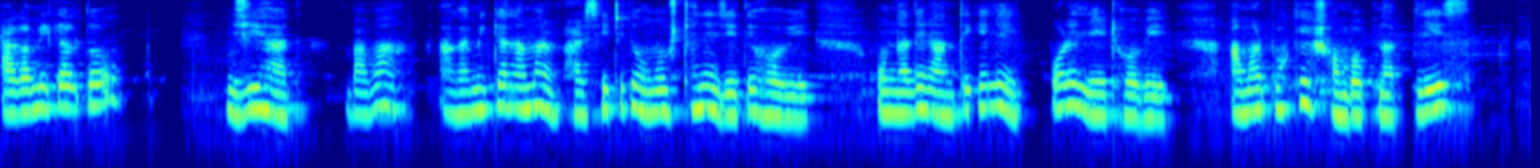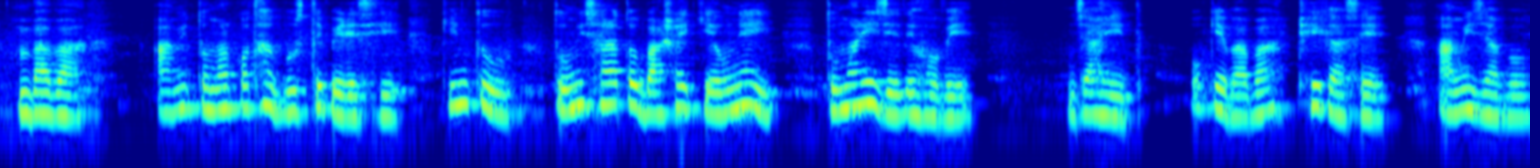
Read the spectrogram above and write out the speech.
আগামীকাল তো? জিহাদ, বাবা, আগামীকাল আমার ভার্সিটিতে অনুষ্ঠানে যেতে হবে। ওনাদের আনতে গেলে পরে লেট হবে। আমার পক্ষে সম্ভব না, প্লিজ। বাবা, আমি তোমার কথা বুঝতে পেরেছি। কিন্তু তুমি ছাড়া তো বাসায় কেউ নেই, তোমারই যেতে হবে। জাহিদ, ওকে বাবা, ঠিক আছে, আমি যাব।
